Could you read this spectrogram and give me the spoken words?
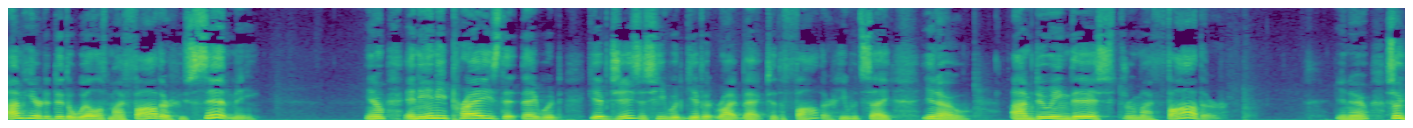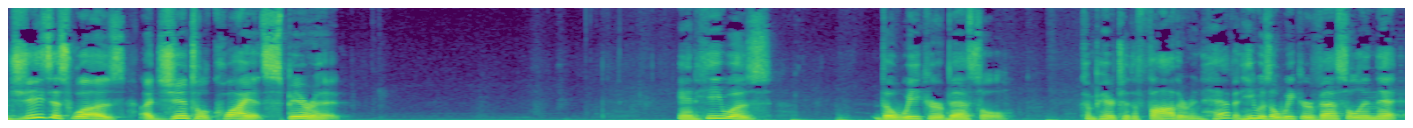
I'm here to do the will of my Father who sent me. You know, and any praise that they would give Jesus, he would give it right back to the Father. He would say, you know, I'm doing this through my Father. You know, so Jesus was a gentle, quiet spirit. And he was the weaker vessel compared to the Father in heaven. He was a weaker vessel in that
